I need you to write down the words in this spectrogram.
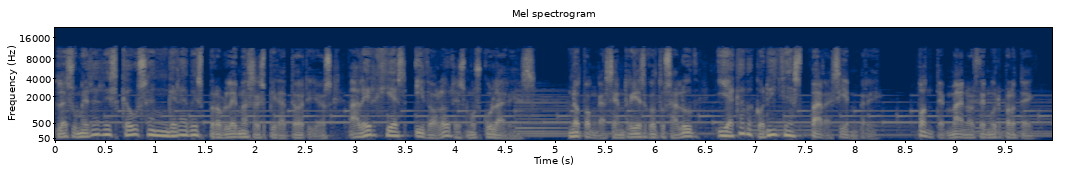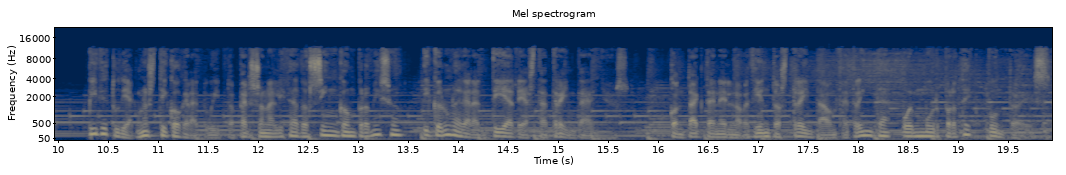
Las humedades causan graves problemas respiratorios, alergias y dolores musculares. No pongas en riesgo tu salud y acaba con ellas para siempre. Ponte en manos de Murprotec. Pide tu diagnóstico gratuito, personalizado sin compromiso y con una garantía de hasta 30 años. Contacta en el 930 1130 o en murprotec.es.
